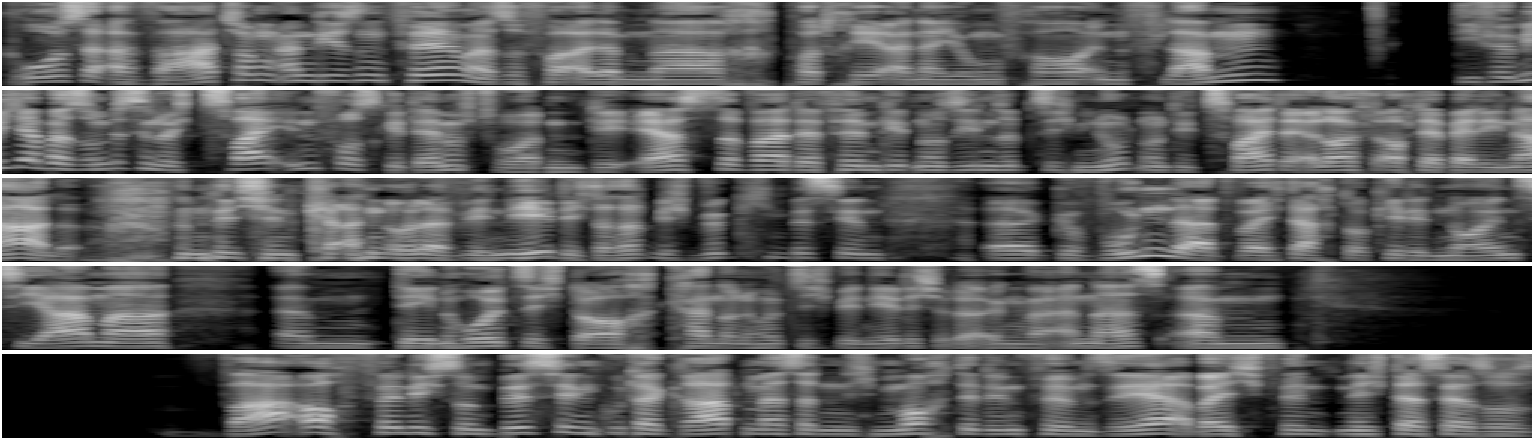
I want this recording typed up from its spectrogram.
große Erwartungen an diesen Film, also vor allem nach Porträt einer jungen Frau in Flammen, die für mich aber so ein bisschen durch zwei Infos gedämpft wurden. Die erste war, der Film geht nur 77 Minuten und die zweite, er läuft auf der Berlinale und nicht in Cannes oder Venedig. Das hat mich wirklich ein bisschen äh, gewundert, weil ich dachte, okay, den neuen Siama, ähm, den holt sich doch Cannes und holt sich Venedig oder irgendwer anders. Ähm, war auch, finde ich, so ein bisschen guter Gradmesser, denn ich mochte den Film sehr, aber ich finde nicht, dass er so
